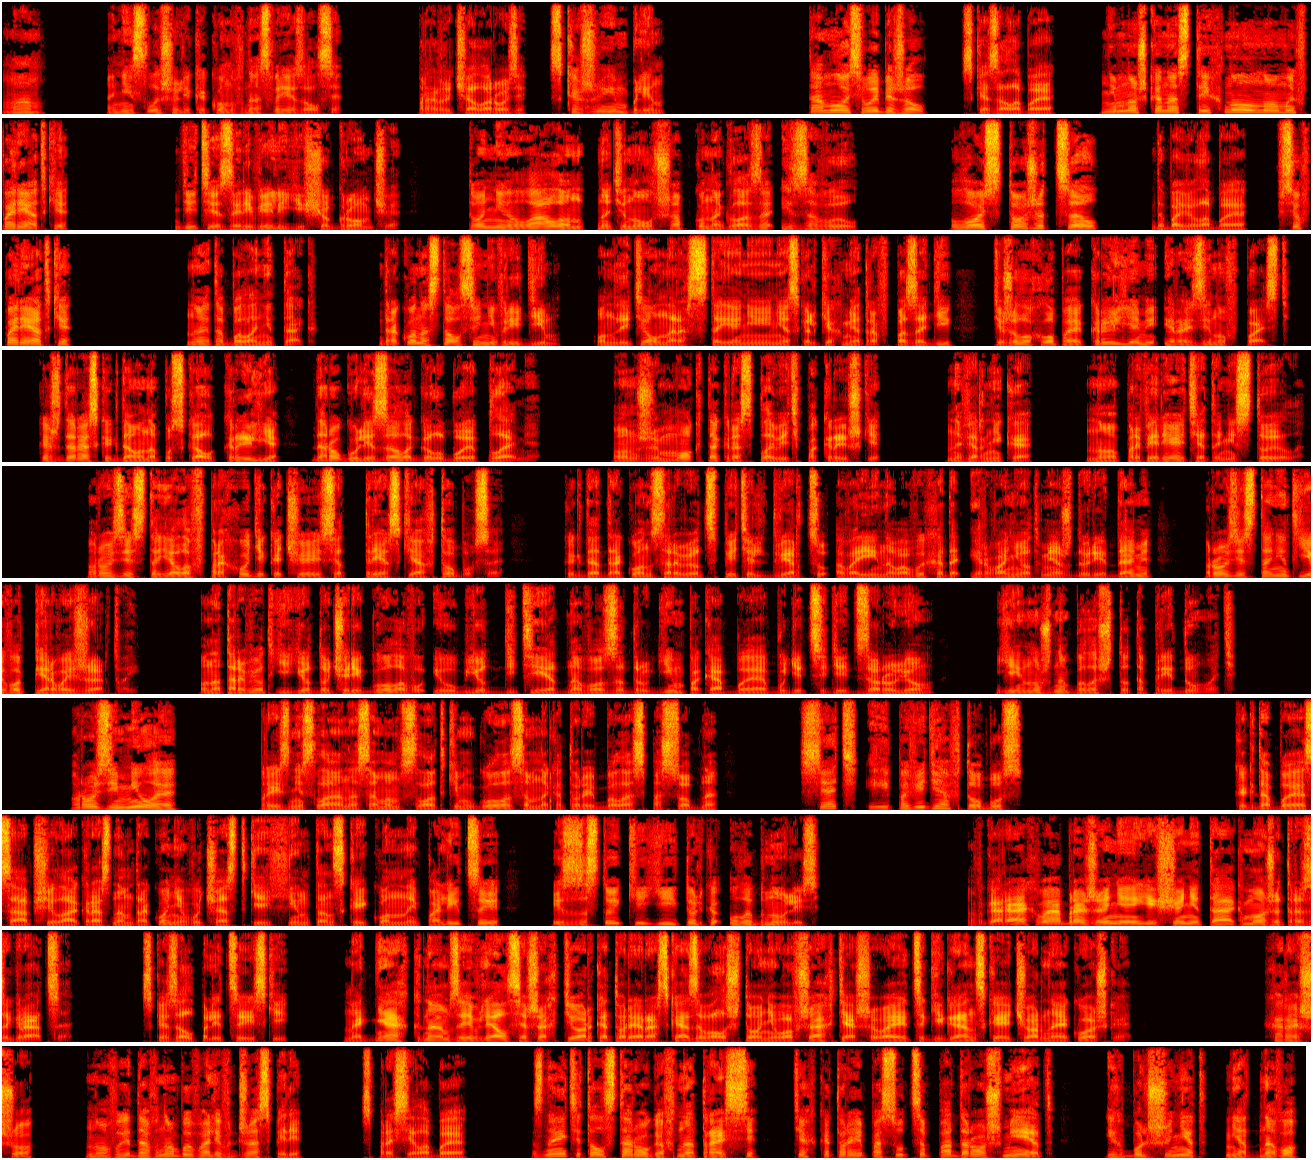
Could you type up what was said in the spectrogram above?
«Мам, они слышали, как он в нас врезался», — прорычала Рози. «Скажи им, блин». «Там лось выбежал», — сказала Б. «Немножко нас тряхнул, но мы в порядке». Дети заревели еще громче. Тони Лаланд натянул шапку на глаза и завыл. «Лось тоже цел», — добавила Б. «Все в порядке». Но это было не так. Дракон остался невредим. Он летел на расстоянии нескольких метров позади, тяжело хлопая крыльями и разинув пасть. Каждый раз, когда он опускал крылья, дорогу лизало голубое пламя. Он же мог так расплавить покрышки? Наверняка. Но проверять это не стоило. Рози стояла в проходе, качаясь от трески автобуса. Когда дракон сорвет с петель дверцу аварийного выхода и рванет между рядами, Рози станет его первой жертвой. Он оторвет ее дочери голову и убьет детей одного за другим, пока Б будет сидеть за рулем. Ей нужно было что-то придумать. «Рози, милая», — произнесла она самым сладким голосом, на который была способна, — «сядь и поведи автобус». Когда Б сообщила о красном драконе в участке Хинтонской конной полиции, из-за стойки ей только улыбнулись. «В горах воображение еще не так может разыграться», — сказал полицейский. «На днях к нам заявлялся шахтер, который рассказывал, что у него в шахте ошивается гигантская черная кошка». «Хорошо, но вы давно бывали в Джаспере?» — спросила Б. «Знаете толсторогов на трассе? Тех, которые пасутся под Рошмеет? Их больше нет, ни одного».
